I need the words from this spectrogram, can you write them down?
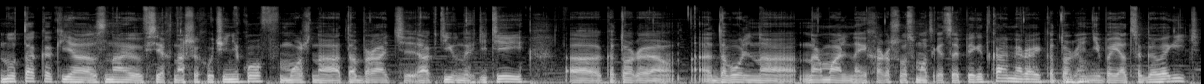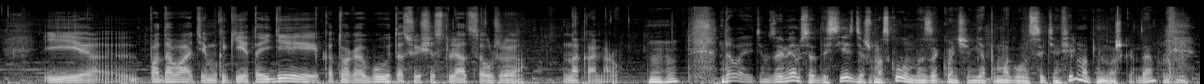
Ну, так как я знаю всех наших учеников, можно отобрать активных детей, э, которые э, довольно нормально и хорошо смотрятся перед камерой, которые uh-huh. не боятся говорить, и э, подавать им какие-то идеи, которые будут осуществляться уже на камеру. Угу. Давай этим займемся. Ты съездишь в Москву, мы закончим. Я помогу с этим фильмом немножко, да? Угу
